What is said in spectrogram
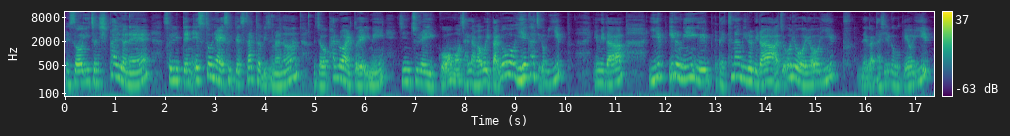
그래서 2018년에 설립된 에스토니아에 설립된 스타트업이지만은 그죠 팔로알토에 이미 진출해 있고 뭐 잘 나가고 있다. 요 얘가 지금 잎입니다. 잎 이름이 베트남 이름이라 아주 어려워요. 잎 내가 다시 읽어볼게요. 잎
